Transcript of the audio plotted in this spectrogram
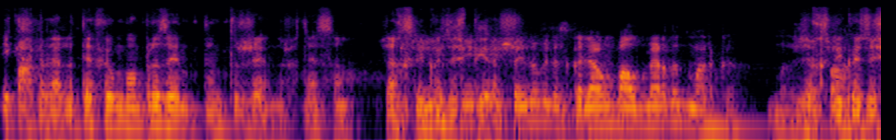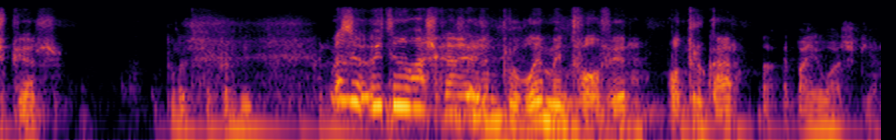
E que Pá. se calhar até foi um bom presente dentro do género. Atenção. Já recebi Sim, coisas sim, sim, piores. sem dúvida. Se calhar um balde de merda de marca. Mas, Já epá, recebi coisas piores. Pois, acredito. acredito. Mas eu, eu não acho que haja É grande problema em devolver ou trocar. Ah, epá, eu acho que é.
